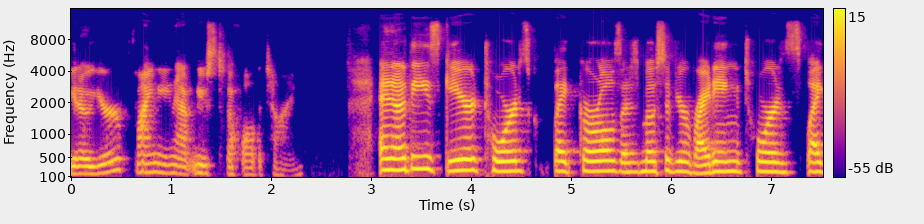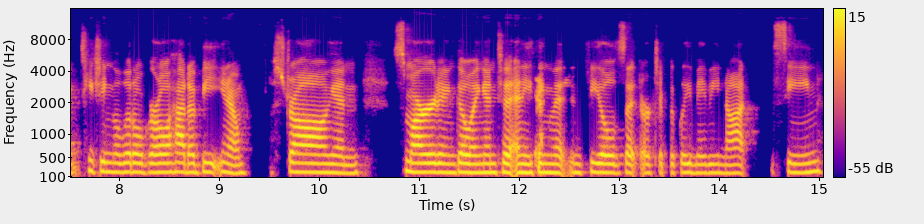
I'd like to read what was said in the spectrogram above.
you know you're finding out new stuff all the time and are these geared towards like girls as most of your writing towards like teaching the little girl how to be you know strong and smart and going into anything yeah. that in fields that are typically maybe not seen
